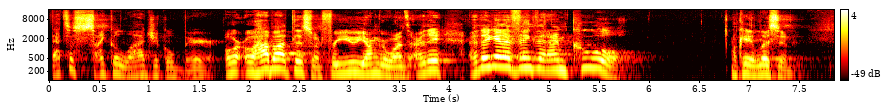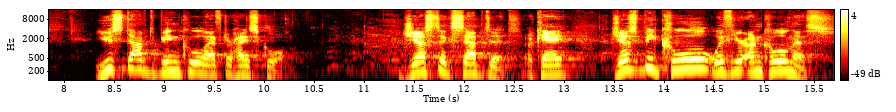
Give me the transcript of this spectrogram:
That's a psychological barrier. Or, or how about this one for you younger ones? Are they, are they going to think that I'm cool? Okay, listen. You stopped being cool after high school. Just accept it, okay? Just be cool with your uncoolness.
